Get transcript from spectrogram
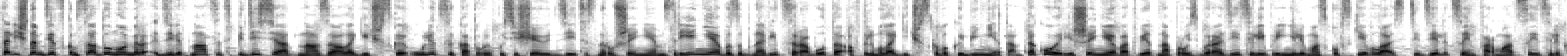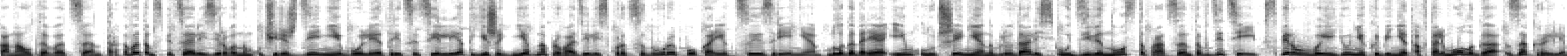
столичном детском саду номер 1950 на Зоологической улице, который посещают дети с нарушением зрения, возобновится работа офтальмологического кабинета. Такое решение в ответ на просьбы родителей приняли московские власти, делится информацией телеканал ТВ-центр. В этом специализированном учреждении более 30 лет ежедневно проводились процедуры по коррекции зрения. Благодаря им улучшения наблюдались у 90% детей. С 1 июня кабинет офтальмолога закрыли.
